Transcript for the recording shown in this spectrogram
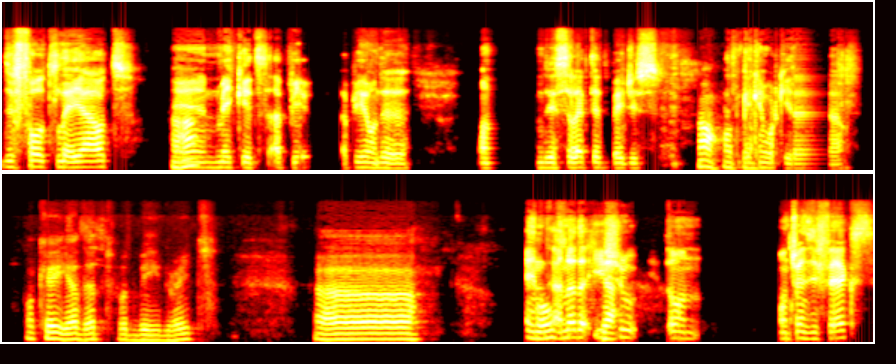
default layout uh -huh. and make it appear appear on the on the selected pages. Oh, okay. I can work it out. Okay, yeah, that would be great. Uh, and also, another issue yeah. on on Transifex,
